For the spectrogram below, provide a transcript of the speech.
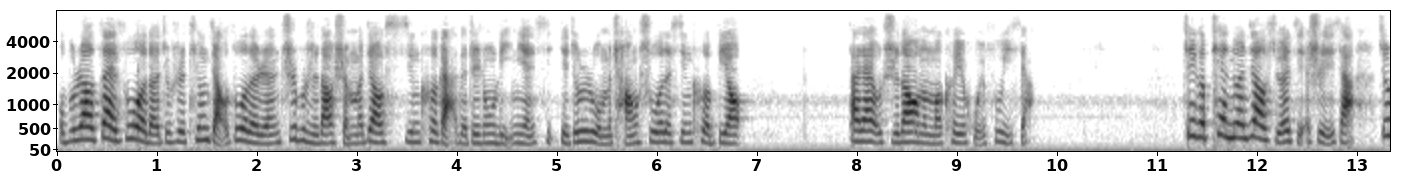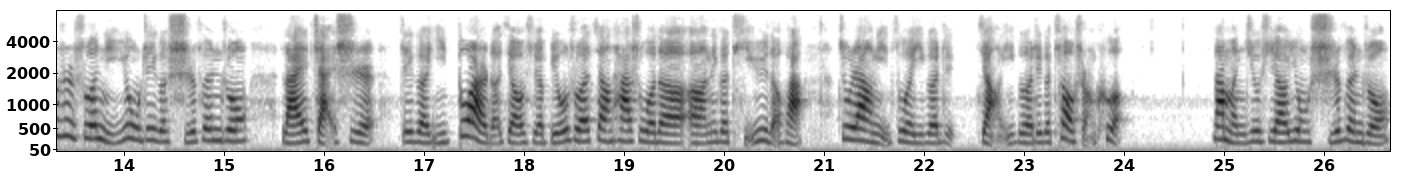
我不知道在座的就是听讲座的人知不知道什么叫新课改的这种理念，也就是我们常说的新课标。大家有知道的吗？可以回复一下。这个片段教学解释一下，就是说你用这个十分钟来展示这个一段的教学，比如说像他说的呃那个体育的话，就让你做一个这讲一个这个跳绳课，那么你就需要用十分钟，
